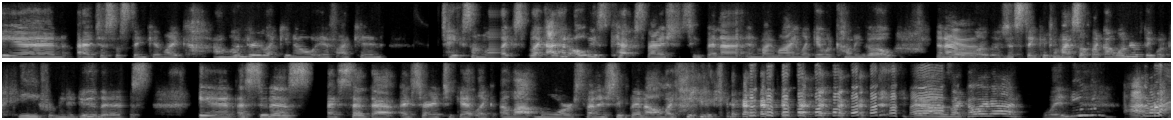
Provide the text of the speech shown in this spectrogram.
And I just was thinking, like, I wonder, like, you know, if I can take some like like I had always kept Spanish Sin in my mind, like it would come and go. And yeah. I was just thinking to myself, like, I wonder if they would pay for me to do this. And as soon as I said that, I started to get like a lot more Spanish Sin on my feet. and I was like, oh my God, Wendy? I don't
